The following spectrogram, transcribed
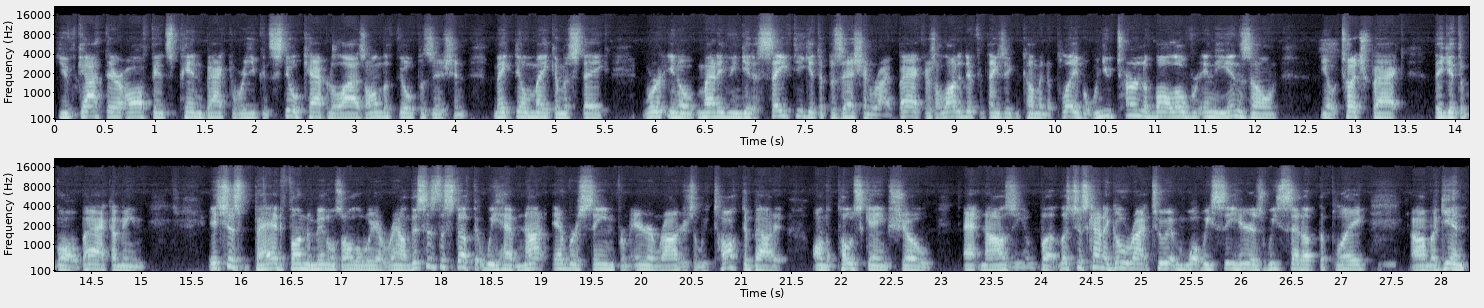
you've got their offense pinned back to where you can still capitalize on the field position, make them make a mistake. We're, you know, might even get a safety, get the possession right back. There's a lot of different things that can come into play. But when you turn the ball over in the end zone, you know, touchback, they get the ball back. I mean, it's just bad fundamentals all the way around. This is the stuff that we have not ever seen from Aaron Rodgers, and we talked about it on the post game show at nauseum. But let's just kind of go right to it. And what we see here is we set up the play. Um, again,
